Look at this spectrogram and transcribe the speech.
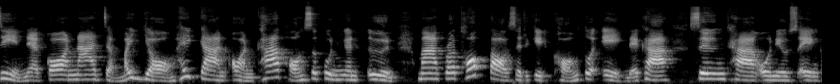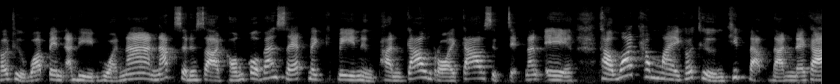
จีนเนี่ยก็น่าจะไม่ยอมให้การอ่อนค่าของสกุลเงินอื่น มากระทบต่อเศรษฐกิจของตัวเองนะคะ ซึ่งทาง o n e w s เองเขาถือว่าเป็นอดีตหัวหน้านักเศรษฐศาสตร์ของ Goldman Sachs ในปี 1997 นั่นเอง ถามว่าทำไมเขาถึงคิดแบบนั้นนะคะ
